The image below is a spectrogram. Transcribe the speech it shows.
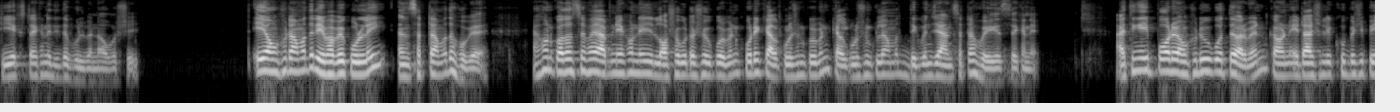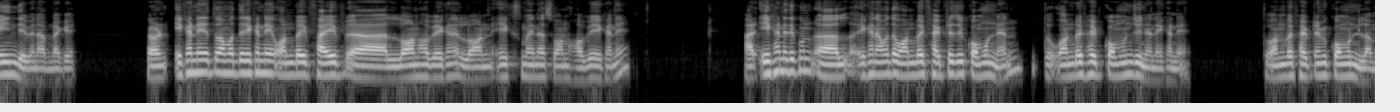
ডিএক্সটা এখানে দিতে ভুলবেন না, অবশ্যই। এই অঙ্কটা আমাদের এভাবে করলেই অ্যান্সারটা আমাদের হবে। এখন কথা হচ্ছে ভাই, আপনি এখন এই লসাগু টসাগু করবেন, করে ক্যালকুলেশন করবেন। ক্যালকুলেশন করলে আমাদের দেখবেন যে অ্যান্সারটা হয়ে গেছে এখানে। আই থিঙ্ক এই পরে অঙ্কটুকু করতে পারবেন, কারণ এটা আসলে খুব বেশি পেইন দেবে না আপনাকে। কারণ এখানে তো আমাদের এখানে ওয়ান বাই ফাইভ লন হবে এখানে লন এক্স মাইনাস ওয়ান হবে এখানে। আর এখানে দেখুন এখানে আমাদের ওয়ান বাই ফাইভটা যদি কমন নেন, তো ওয়ান বাই ফাইভ কমন যদি নেন এখানে, তো ওয়ান বাই ফাইভটা আমি কমন নিলাম।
